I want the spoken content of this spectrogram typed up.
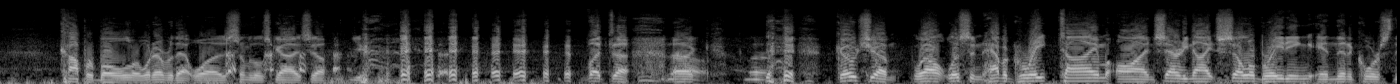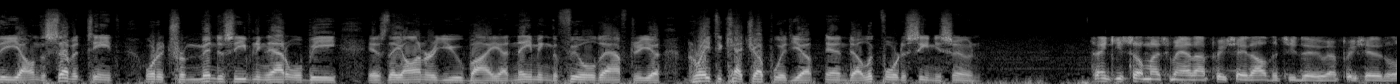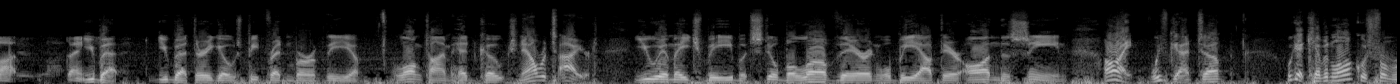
Copper Bowl or whatever that was. Some of those guys. Uh, you but uh, no. Coach, um, well, listen, have a great time on Saturday night celebrating, and then, of course, the uh, on the 17th. What a tremendous evening that will be as they honor you by uh, naming the field after you. Great to catch up with you, and uh, look forward to seeing you soon. Thank you so much, Matt. I appreciate all that you do. I appreciate it a lot. Thanks. You You bet. You bet. There he goes, Pete Fredenburg, the uh, longtime head coach, now retired. UMHB, but still beloved there, and will be out there on the scene. All right, we've got uh, we got Kevin Lonnquist from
